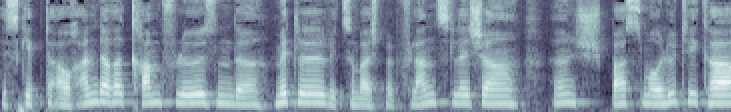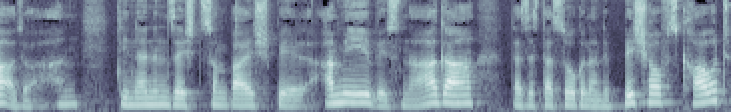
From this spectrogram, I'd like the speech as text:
Es gibt auch andere krampflösende Mittel, wie zum Beispiel pflanzliche äh, Spasmolytika, also die nennen sich zum Beispiel Amivisnaga, das ist das sogenannte Bischofskraut.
